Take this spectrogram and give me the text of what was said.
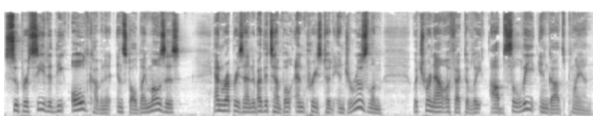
superseded the old covenant installed by Moses and represented by the temple and priesthood in Jerusalem, which were now effectively obsolete in God's plan.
